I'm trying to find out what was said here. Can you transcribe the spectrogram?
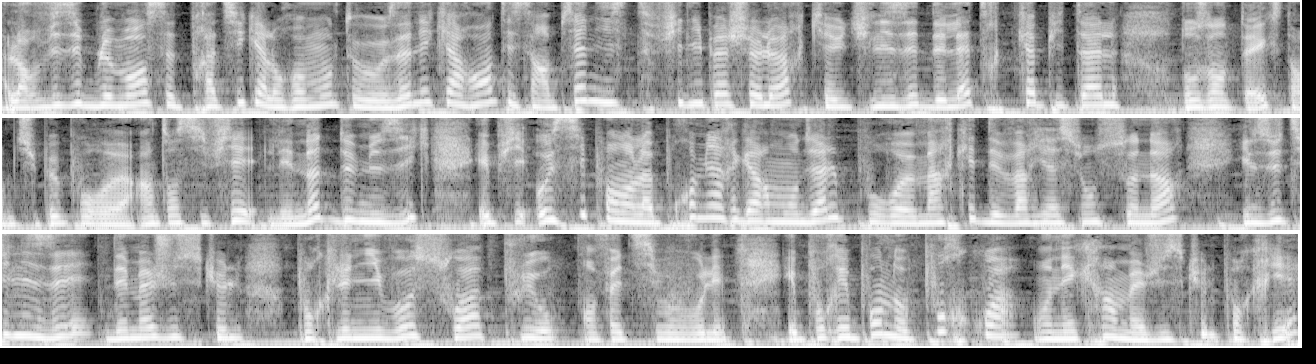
Alors, visiblement, cette pratique, elle remonte aux années 40 et c'est un pianiste, Philippe Acheler, qui a utilisé des lettres capitales dans un texte, un petit peu pour euh, intensifier les notes de musique. Et puis aussi pendant la Première Guerre mondiale, pour euh, marquer des variations sonores, ils utilisaient des majuscules pour que le niveau soit plus haut, en fait, si vous voulez. Et pour répondre au pourquoi on écrit en majuscule pour crier,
